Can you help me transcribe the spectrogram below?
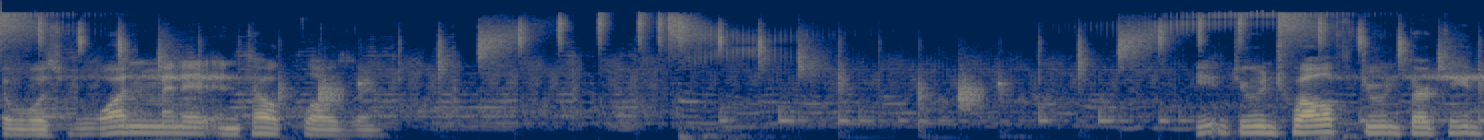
It was one minute until closing. June 12th, June 13th,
